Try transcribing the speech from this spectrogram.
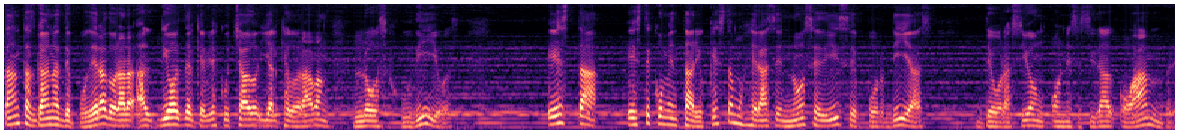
tantas ganas de poder adorar al Dios del que había escuchado y al que adoraban los judíos. Esta, este comentario que esta mujer hace no se dice por días de oración o necesidad o hambre.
